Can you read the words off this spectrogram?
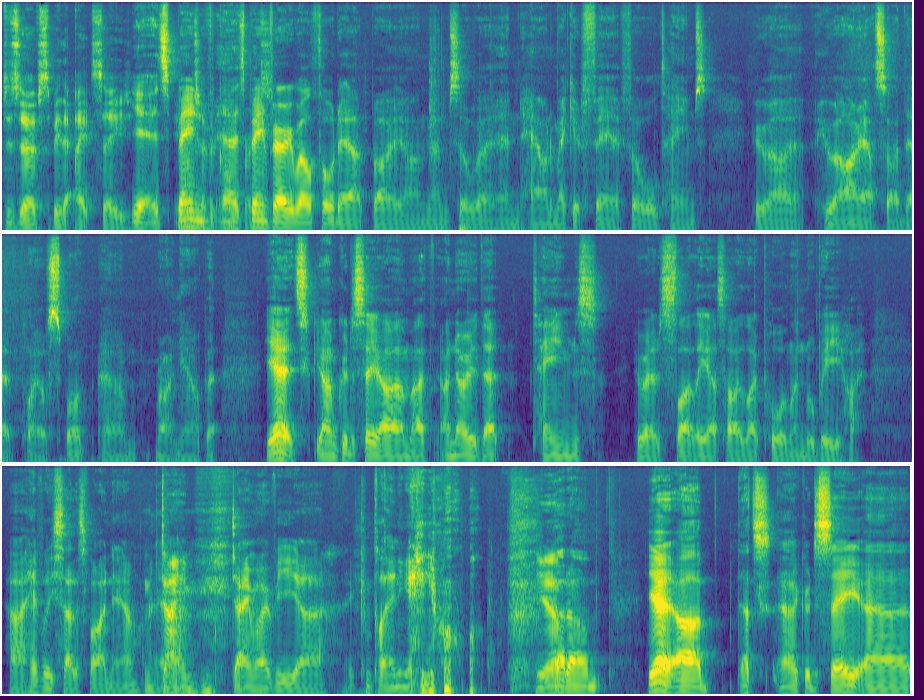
deserves to be the eighth seed. Yeah, it's been uh, it's been very well thought out by um, Adam Silver and how to make it fair for all teams who are who are outside that playoff spot um, right now. But yeah, it's um, good to see. Um, I, I know that teams who are slightly outside, like Portland, will be uh, heavily satisfied now. Dame. Uh, Dame won't be uh, complaining anymore. Yeah. But um, yeah, uh, that's uh, good to see. Uh,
